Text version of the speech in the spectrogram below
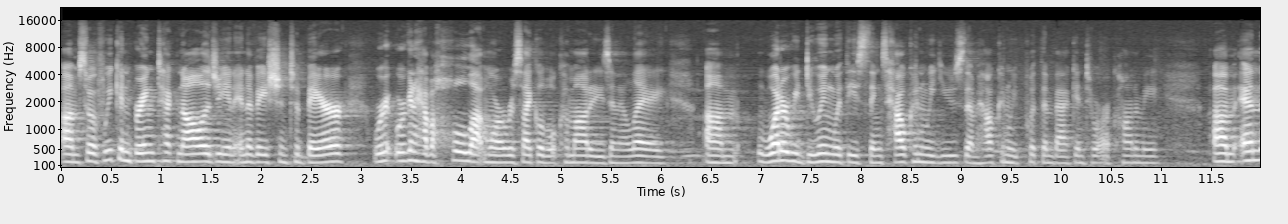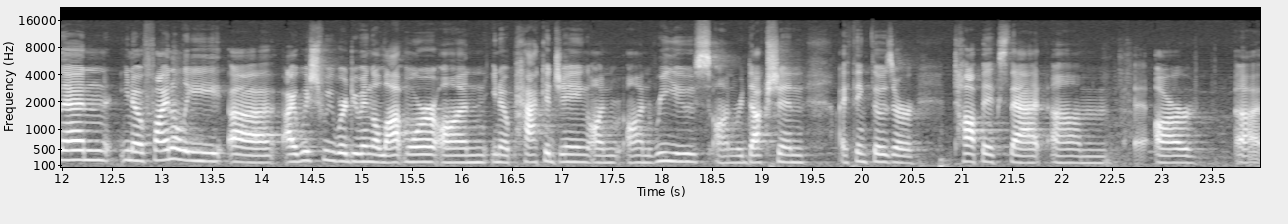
Um, so if we can bring technology and innovation to bear, we're, we're going to have a whole lot more recyclable commodities in LA. Um, what are we doing with these things? How can we use them? How can we put them back into our economy? Um, and then, you know, finally, uh, I wish we were doing a lot more on, you know, packaging, on, on reuse, on reduction. I think those are topics that um, are uh,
